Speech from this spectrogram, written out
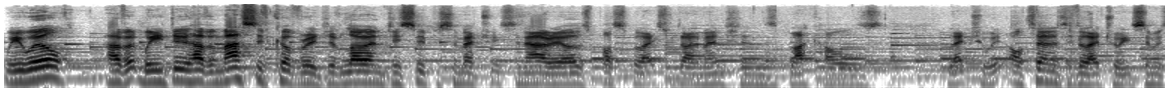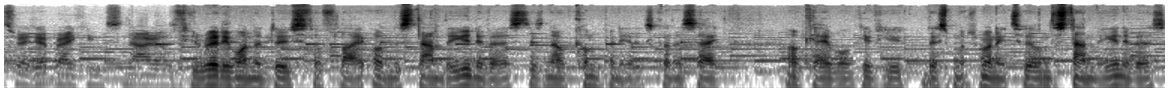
We will have a, we do have a massive coverage of low energy supersymmetric scenarios, possible extra dimensions, black holes, alternative electroweak symmetry breaking scenarios. If you really want to do stuff like understand the universe, there's no company that's going to say, okay, we'll give you this much money to understand the universe.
